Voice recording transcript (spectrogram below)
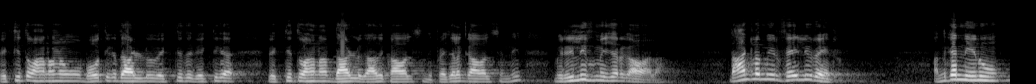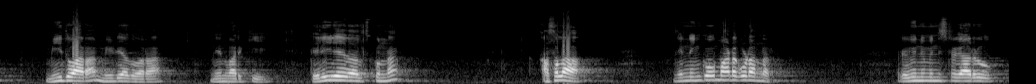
వ్యక్తిత్వ హననం భౌతిక దాడులు వ్యక్తి వ్యక్తిగ వ్యక్తిత్వ హన దాడులు కాదు కావాల్సింది. ప్రజలకు కావాల్సింది మీ రిలీఫ్ మెజర్ కావాలా? దాంట్లో మీరు ఫెయిల్యూర్ అయినరు. అందుకని నేను మీ ద్వారా మీడియా ద్వారా నేను వారికి తెలియజేయదలుచుకున్నా అసలు నిన్న ఇంకో మాట కూడా అన్నారు. రెవెన్యూ మినిస్టర్ గారు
